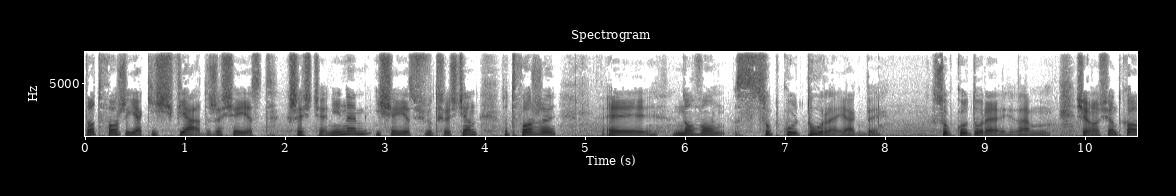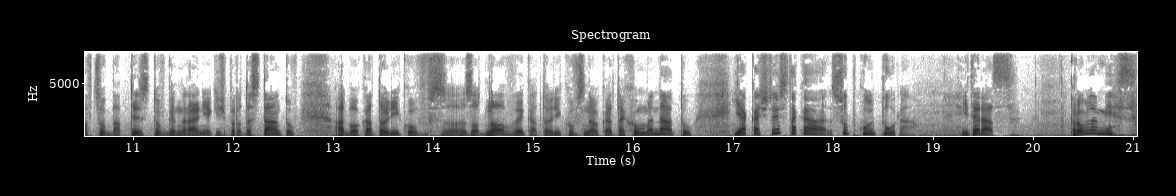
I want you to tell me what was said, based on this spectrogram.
to tworzy jakiś świat, że się jest chrześcijaninem i się jest wśród chrześcijan, to tworzy y, nową subkulturę jakby, subkulturę tam zielonoświątkowców, baptystów, generalnie jakichś protestantów, albo katolików z, z odnowy, katolików z neokatechumenatu. Jakaś to jest taka subkultura. I teraz problem jest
